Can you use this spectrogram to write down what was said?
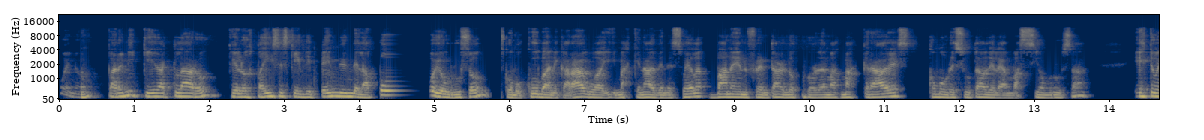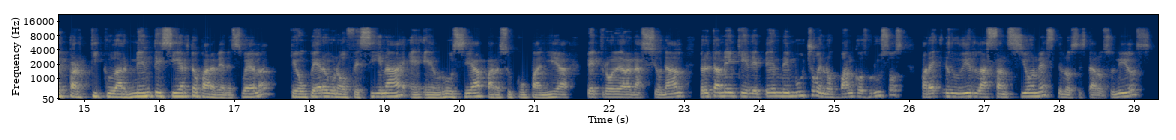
Bueno, para mí queda claro que los países que dependen del apoyo ruso, como Cuba, Nicaragua y más que nada Venezuela, van a enfrentar los problemas más graves como resultado de la invasión rusa. Esto es particularmente cierto para Venezuela, que opera una oficina en, en, Rusia para su compañía petrolera nacional, pero también que depende mucho en los bancos rusos para eludir las sanciones de los Estados Unidos.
